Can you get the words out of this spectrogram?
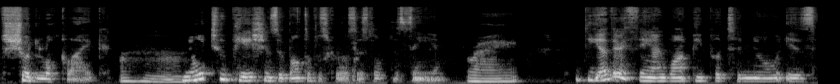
should look like. Mm-hmm. No two patients with multiple sclerosis look the same. Right. The other thing I want people to know is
